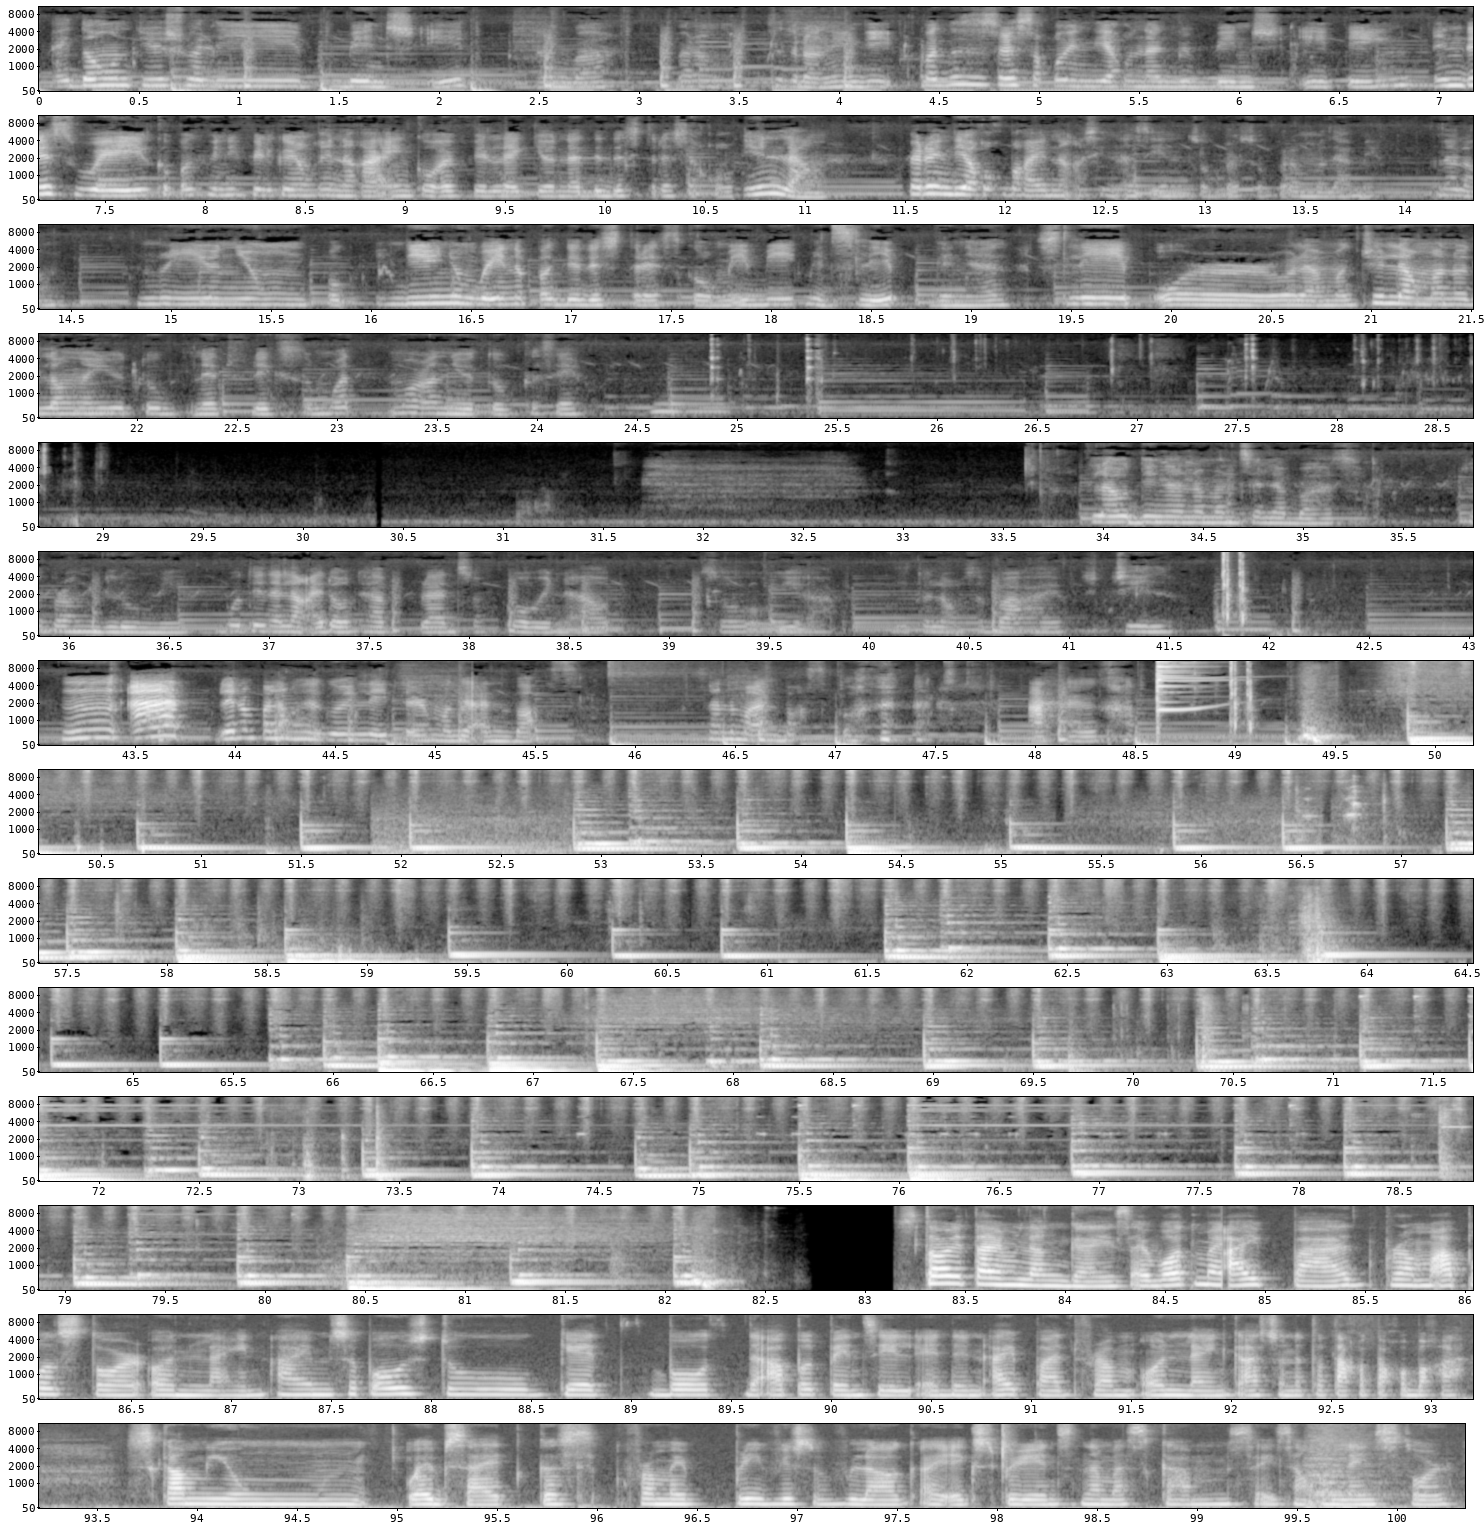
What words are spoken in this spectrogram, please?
I don't usually binge eat. Ano ba? Parang, ganun, hindi, pag nasa-stress ako, hindi ako nagbe-binge eating. In this way, kapag finifeel ko yung kinakain ko, I feel like yun, nadidistress ako. Yun lang. Pero hindi ako kumakain ng asin-asin. Sobra-sobrang madami. Na lang. Hindi yun yung, hindi yun yung way na pagdi-distress ko. Maybe with sleep, ganyan. Sleep or wala, mag-chill lang, manood lang ng YouTube, Netflix, what more on YouTube kasi cloudy na naman sa labas. Sobrang gloomy. Buti na lang I don't have plans of going out. So, yeah. Dito lang sa bahay. Chill. Hmm, at! Meron pala akong gagawin later. Mag-unbox. Sana ma-unbox ko. ah, time lang guys. I bought my iPad from Apple Store online. I'm supposed to get both the Apple Pencil and then iPad from online kaso natatakot ako baka scam yung website because from my previous vlog I experienced na ma-scam sa isang online store.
